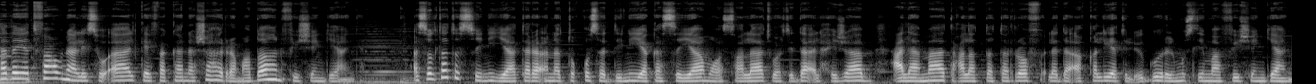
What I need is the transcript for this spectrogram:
هذا يدفعنا لسؤال كيف كان شهر رمضان في شينجيانغ؟ السلطات الصينية ترى أن الطقوس الدينية كالصيام والصلاة وارتداء الحجاب علامات على التطرف لدى أقلية الأيغور المسلمة في شينجيانغ.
